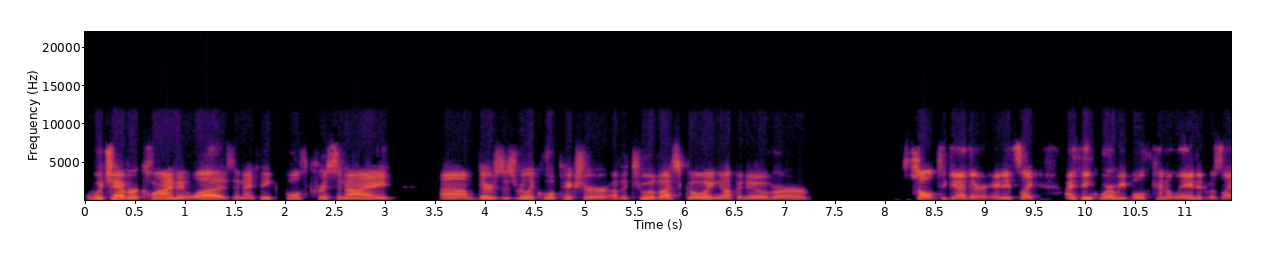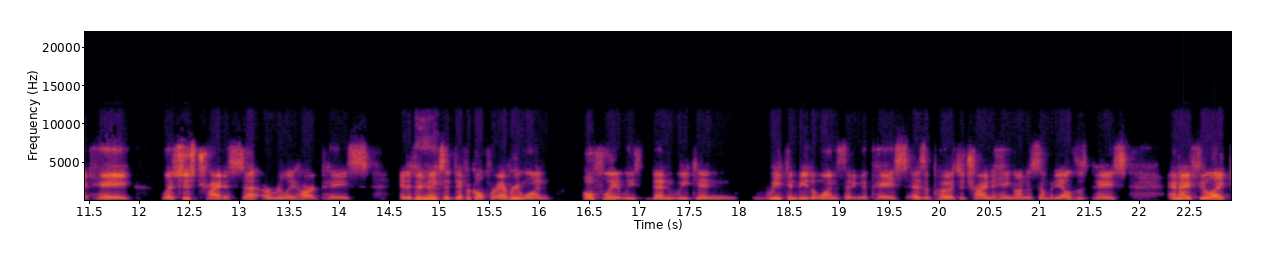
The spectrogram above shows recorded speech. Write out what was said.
whichever climb it was. And I think both Chris and I, um, there's this really cool picture of the two of us going up and over salt together. And it's like, I think where we both kind of landed was like, hey, let's just try to set a really hard pace. And if it yeah. makes it difficult for everyone, hopefully at least then we can we can be the one setting the pace as opposed to trying to hang on to somebody else's pace. And I feel like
